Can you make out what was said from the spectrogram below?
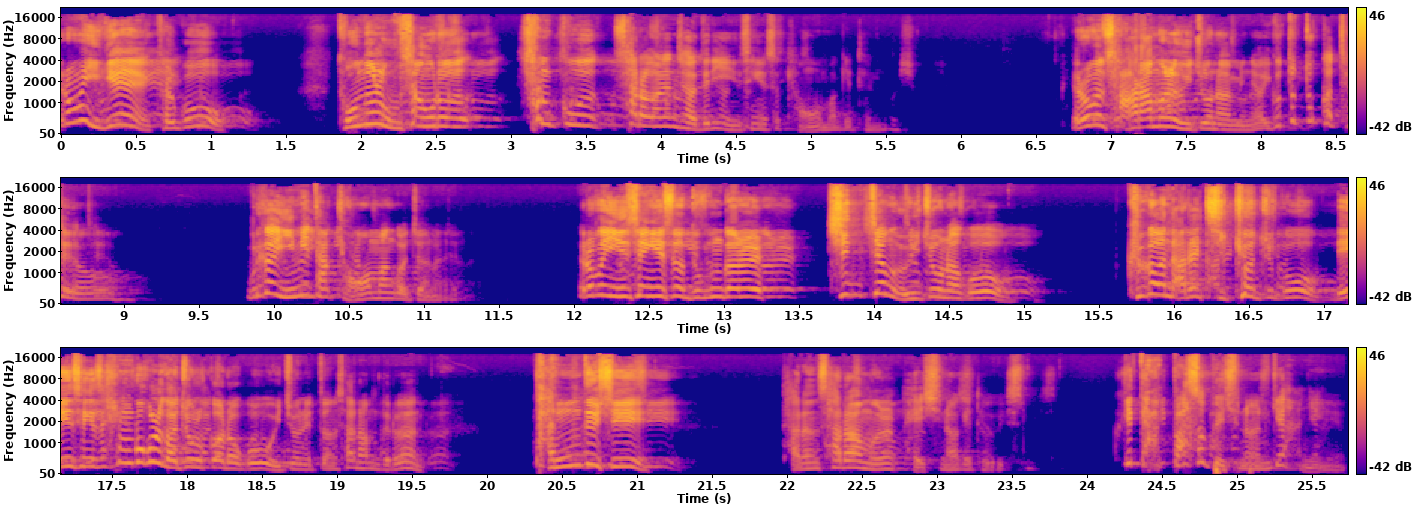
여러분 이게 결국 돈을 우상으로 삼고 살아가는 자들이 인생에서 경험하게 되는 것입니다. 여러분 사람을 의존하면요 이것도 똑같아요. 우리가 이미 다 경험한 거잖아요. 여러분 인생에서 누군가를 진짜 의존하고 그가 나를 지켜주고 내 인생에서 행복을 가져올 거라고 의존했던 사람들은 반드시 다른 사람을 배신하게 되어 있습니다. 그게 나빠서 배신하는 게 아니에요.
